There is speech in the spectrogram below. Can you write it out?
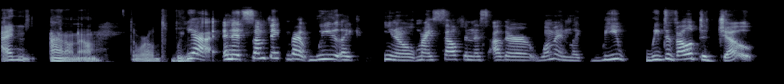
I I don't know. The world's weird. Yeah. And it's something that we like, you know, myself and this other woman, like we we developed a joke.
